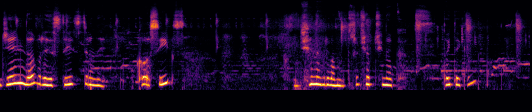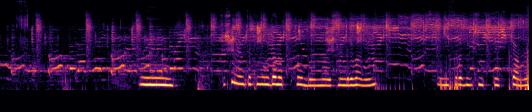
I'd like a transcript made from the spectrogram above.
Dzień dobry, z tej strony Kosix. Dzisiaj nagrywam trzeci odcinek z Toy Tycoon. No i wcześniej miałem takie nieudane próby no, z nagrywaniem. I zrobiliśmy tutaj ściany.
